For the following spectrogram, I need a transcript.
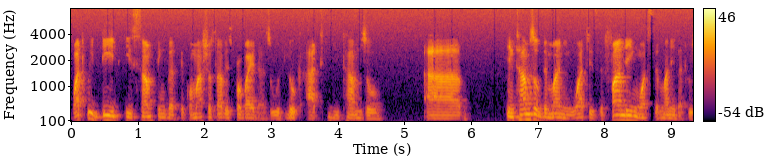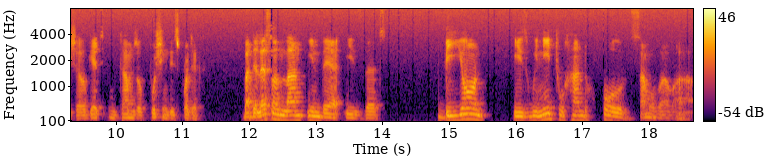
What we did is something that the commercial service providers would look at in terms of uh, in terms of the money, what is the funding, what's the money that we shall get in terms of pushing this project. But the lesson learned in there is that beyond is we need to handhold some of our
